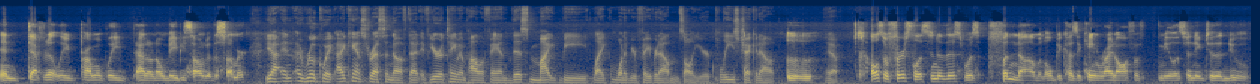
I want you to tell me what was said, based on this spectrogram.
and definitely probably I don't know maybe song of the summer. Yeah, and uh, real quick, I can't stress enough that if you're a Tame Impala fan, this might be like one of your favorite albums all year. Please check it out. Mm-hmm. Yeah. Also, first listen to this was phenomenal because it came right off of me listening to the new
